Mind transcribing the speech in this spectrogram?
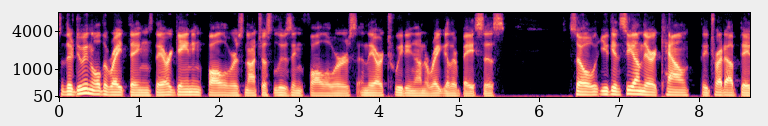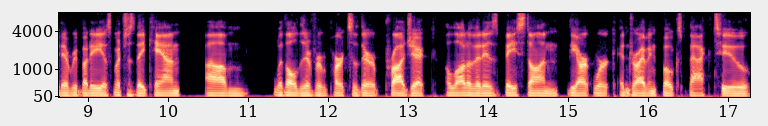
So they're doing all the right things. They are gaining followers, not just losing followers, and they are tweeting on a regular basis. So you can see on their account, they try to update everybody as much as they can um, with all the different parts of their project. A lot of it is based on the artwork and driving folks back to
